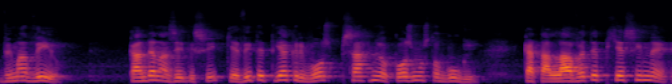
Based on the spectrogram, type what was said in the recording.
Βήμα 2. Κάντε αναζήτηση και δείτε τι ακριβώς ψάχνει ο κόσμος στο Google. Καταλάβετε ποιες είναι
